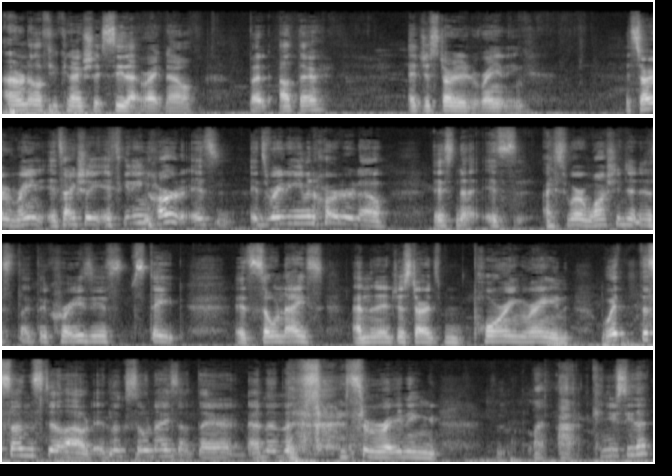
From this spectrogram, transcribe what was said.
I don't know if you can actually see that right now, but out there, it just started raining. It started rain. It's actually it's getting harder. It's it's raining even harder now. It's not. It's I swear Washington is like the craziest state. It's so nice, and then it just starts pouring rain with the sun still out. It looks so nice out there, and then it starts raining. Like, ah, can you see that?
